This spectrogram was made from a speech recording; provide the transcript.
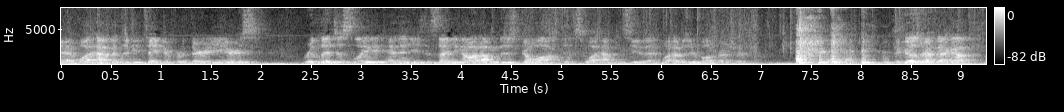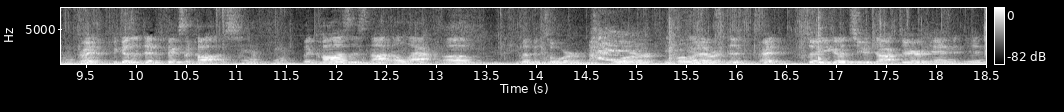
And what happens if you take it for 30 years religiously, and then you decide, you know what, I'm gonna just go off this. What happens to you then? What happens to your blood pressure? It goes right back up, right? Because it didn't fix the cause. The cause is not a lack of Lipitor or or whatever, right? So you go to your doctor and, and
